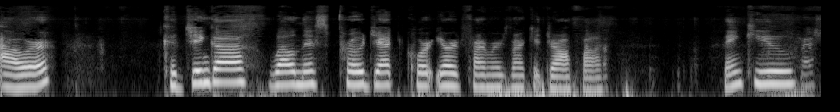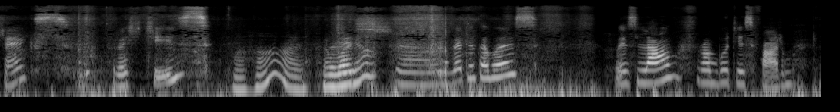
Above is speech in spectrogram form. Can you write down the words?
our Kujenga Wellness Project Courtyard Farmers Market drop off. Thank you. Fresh eggs, fresh cheese, uh-huh. fresh uh, vegetables with love from Bucci's farm.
